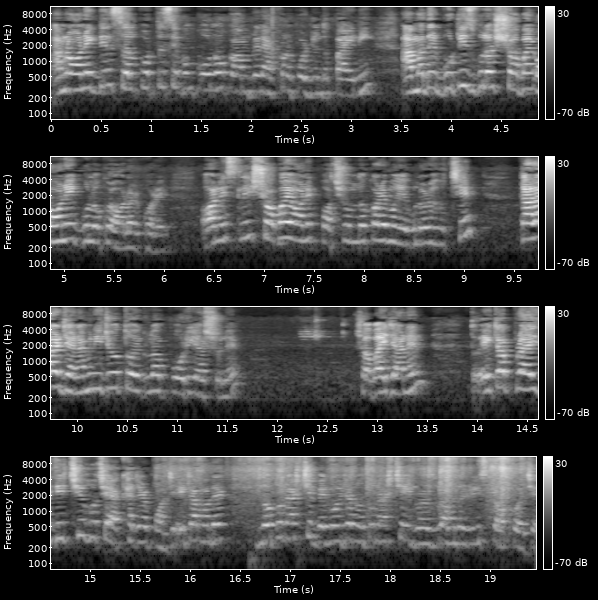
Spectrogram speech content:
আমরা অনেকদিন সেল করতেছি এবং কোনো কমপ্লেন এখনও পর্যন্ত পাইনি। আমাদের বুটিসগুলো সবাই অনেকগুলো করে অর্ডার করে। অনেস্টলি সবাই অনেক পছন্দ করে এবং এগুলোর হচ্ছে কালার জান আমি নিজেও তো এগুলো পরি আসলে। সবাই জানেন তো এটা প্রাইস দিচ্ছি হচ্ছে এক হাজার পঞ্চাশ। এটা আমাদের নতুন আসছে, বেগুনিটা নতুন আসছে, এই ড্রেসগুলো আমাদের রিস্টক হয়েছে।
